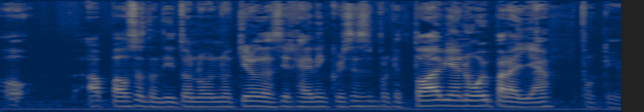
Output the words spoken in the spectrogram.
Oh, ah, pausa tantito, no, no quiero decir Hayden Christensen porque todavía no voy para allá, porque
